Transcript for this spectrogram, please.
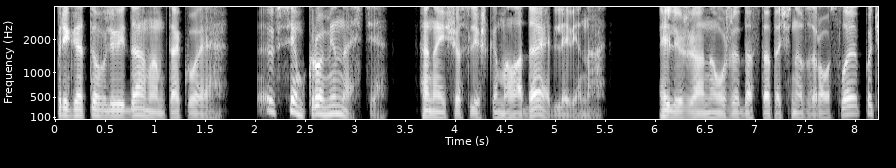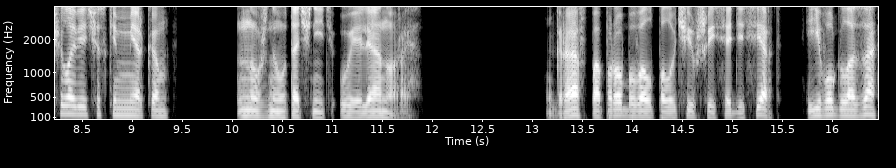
приготовлю и дамам такое. Всем, кроме Насти. Она еще слишком молодая для вина. Или же она уже достаточно взрослая по человеческим меркам. Нужно уточнить у Элеоноры. Граф попробовал получившийся десерт, и его глаза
